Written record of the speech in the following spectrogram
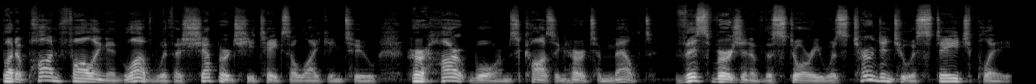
But upon falling in love with a shepherd she takes a liking to, her heart warms, causing her to melt. This version of the story was turned into a stage play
